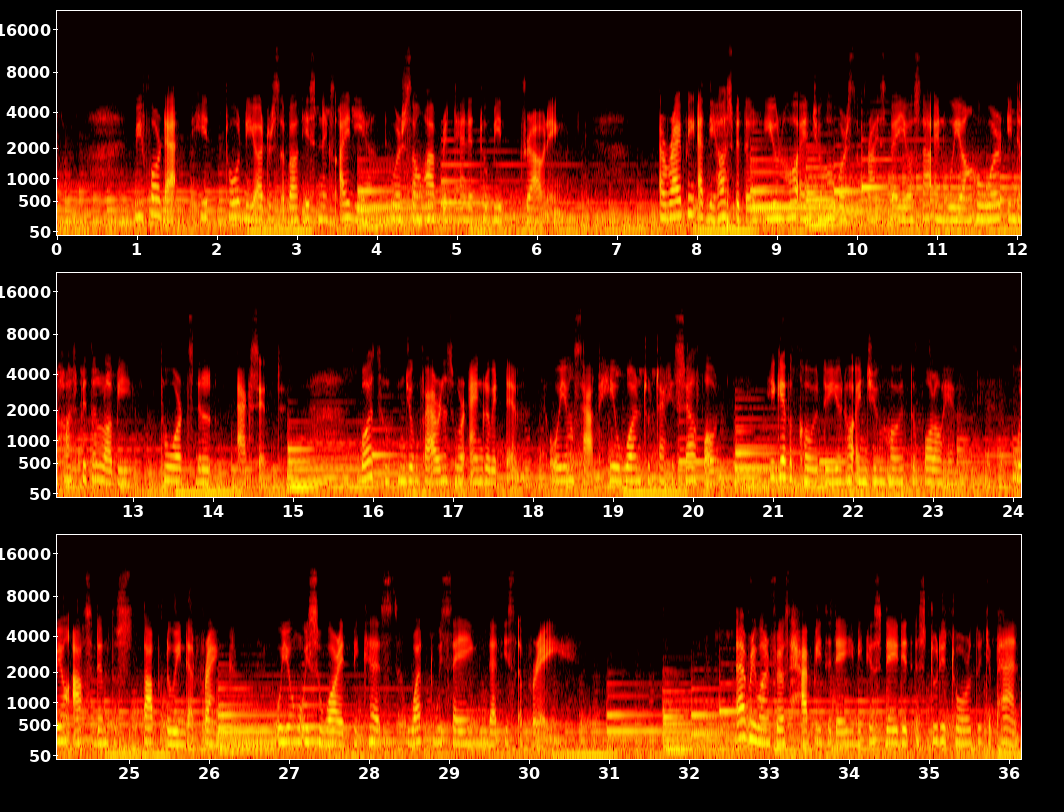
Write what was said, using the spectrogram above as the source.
Before that, he told the others about his next idea, where Songhwa pretended to be drowning. Arriving at the hospital, Yunho and Jungho were surprised by Yosa and Wooyoung who were in the hospital lobby towards the exit. Both Hunjung's parents were angry with them. Wooyoung said he wanted to take his cell phone. He gave a code to Yunho and Jungho to follow him. Wooyoung asked them to stop doing that Frank. Wooyoung is worried because what we're saying that is a prey. Everyone feels happy today because they did a study tour to Japan.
